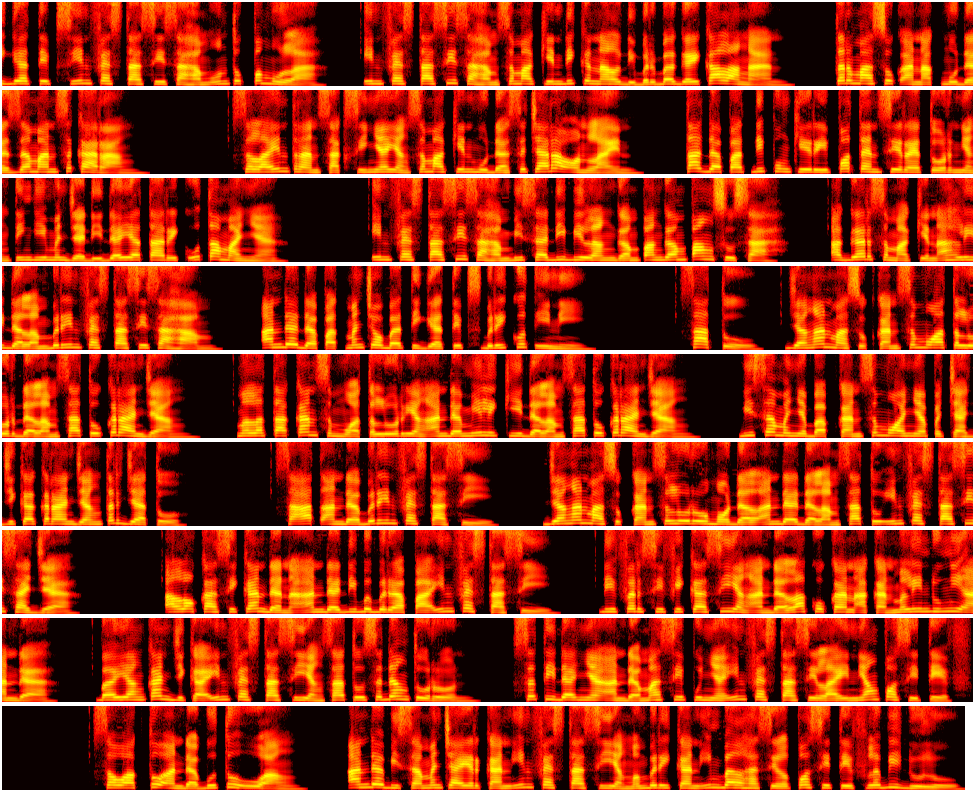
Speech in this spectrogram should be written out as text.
3 tips investasi saham untuk pemula. Investasi saham semakin dikenal di berbagai kalangan, termasuk anak muda zaman sekarang. Selain transaksinya yang semakin mudah secara online, tak dapat dipungkiri potensi return yang tinggi menjadi daya tarik utamanya. Investasi saham bisa dibilang gampang-gampang susah. Agar semakin ahli dalam berinvestasi saham, Anda dapat mencoba tiga tips berikut ini. 1. Jangan masukkan semua telur dalam satu keranjang. Meletakkan semua telur yang Anda miliki dalam satu keranjang bisa menyebabkan semuanya pecah jika keranjang terjatuh. Saat Anda berinvestasi, jangan masukkan seluruh modal Anda dalam satu investasi saja. Alokasikan dana Anda di beberapa investasi. Diversifikasi yang Anda lakukan akan melindungi Anda. Bayangkan jika investasi yang satu sedang turun. Setidaknya Anda masih punya investasi lain yang positif. Sewaktu Anda butuh uang, Anda bisa mencairkan investasi yang memberikan imbal hasil positif lebih dulu.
